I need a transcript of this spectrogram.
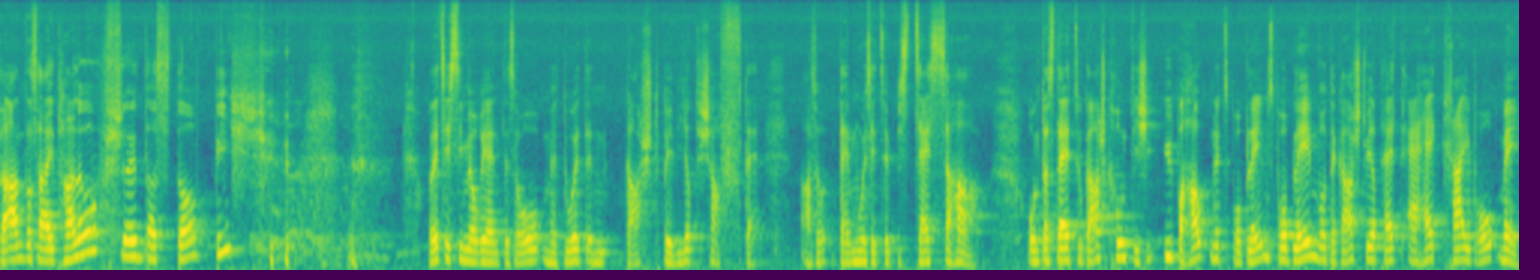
Der andere sagt, hallo, schön, dass du da bist. Und jetzt ist es im Orient so, man tut einen Gast bewirtschaften. Also der muss jetzt etwas zu essen haben. Und dass der zu Gast kommt, ist überhaupt nicht das Problem. Das Problem, das der Gastwirt hat, er hat kein Brot mehr.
